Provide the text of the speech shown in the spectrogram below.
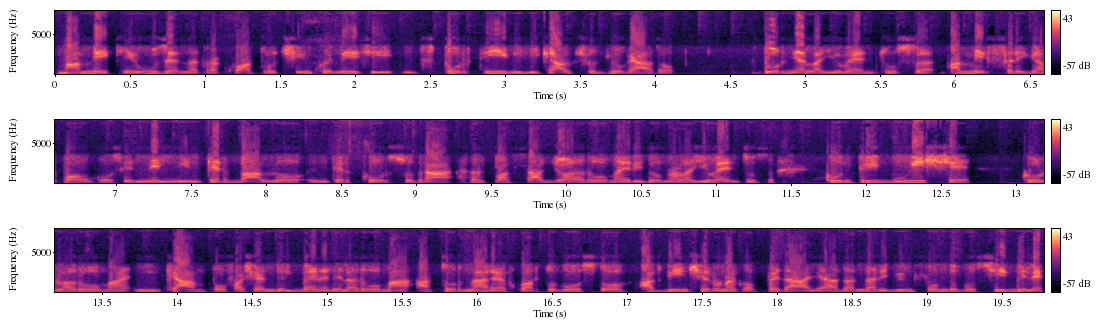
Ma a me che Usen tra 4 o 5 mesi sportivi di calcio giocato torni alla Juventus, a me frega poco se nell'intervallo intercorso tra passaggio alla Roma e ritorno alla Juventus contribuisce con la Roma in campo facendo il bene della Roma a tornare al quarto posto, a vincere una Coppa Italia, ad andare più in fondo possibile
